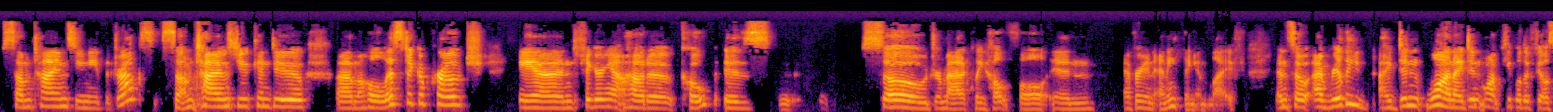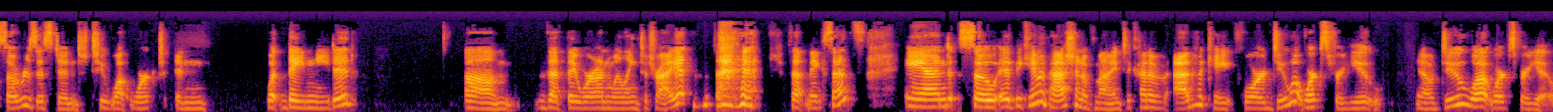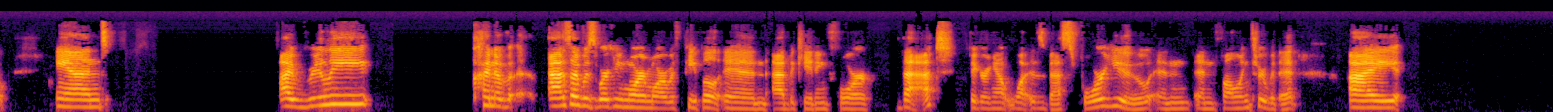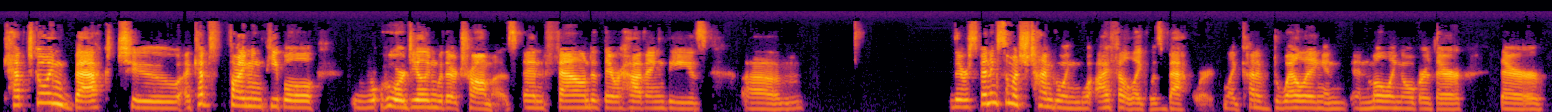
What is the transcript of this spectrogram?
sometimes you need the drugs, sometimes you can do um, a holistic approach, and figuring out how to cope is so dramatically helpful in every and anything in life. And so I really I didn't one I didn't want people to feel so resistant to what worked and what they needed. Um, that they were unwilling to try it, if that makes sense. And so it became a passion of mine to kind of advocate for do what works for you, you know, do what works for you. And I really kind of, as I was working more and more with people in advocating for that, figuring out what is best for you and, and following through with it, I kept going back to, I kept finding people who are dealing with their traumas and found that they were having these um, they were spending so much time going what i felt like was backward like kind of dwelling and, and mulling over their their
